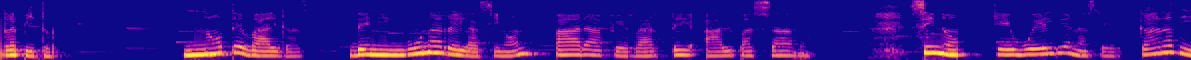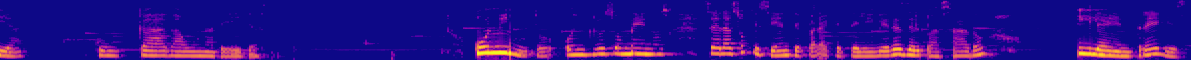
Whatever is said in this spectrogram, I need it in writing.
Repito, no te valgas de ninguna relación para aferrarte al pasado, sino que vuelve a nacer cada día con cada una de ellas. Un minuto o incluso menos será suficiente para que te liberes del pasado y le entregues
